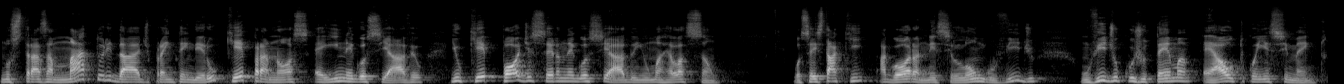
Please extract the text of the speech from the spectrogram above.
nos traz a maturidade para entender o que para nós é inegociável e o que pode ser negociado em uma relação. Você está aqui agora nesse longo vídeo, um vídeo cujo tema é autoconhecimento,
